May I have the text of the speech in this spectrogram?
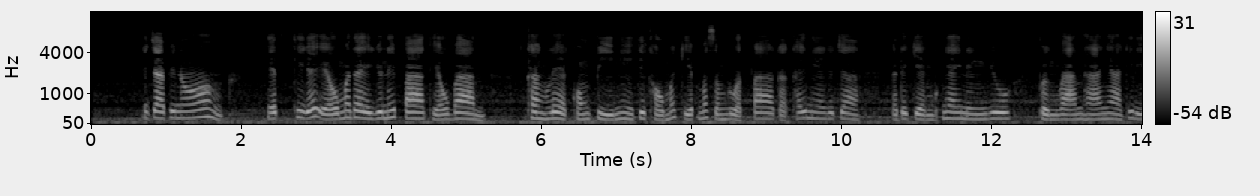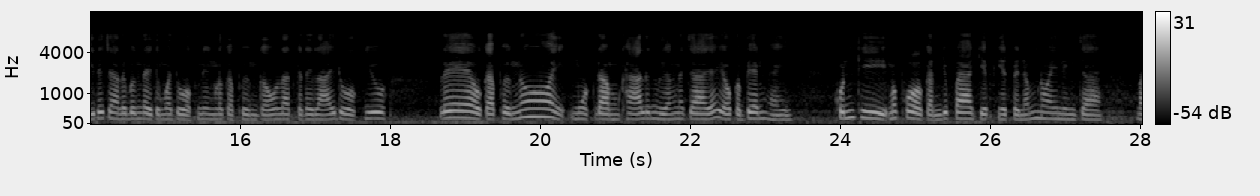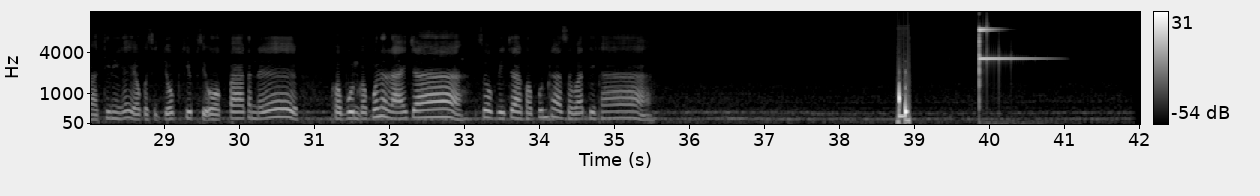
นี่จ้าพี่น้อง เห็ดที่ยายเอ๋วมาได้อยู่ในป่าแถวบ้าน ครั้งแรกของปีนี้ที่เขามาเก็บมาสำรวจป่ากับไข่เนียอยู่จ้าก็ได้แกงบักใหญ่หนึ่งอยู่เผิงหวานหายากกี่ดีได้อจ้าแล้วเบิ่งได้ถึงว่าดอกหนึ่งแล้วก็เผิงเกาลัดก็ได้หลายดอกอยู่ แล้วกับเพิงน้อย หมวกดำขาเหลืองๆนะจ๊ะยายเอวกับแบ่งให้คนที่มาพ่อกันอยู่ป่าเก็บเห็ดไปน้ำน้อยหนึ่งจ้าบาที่นี่ยายเอวก็สิจบคลิปสิออกป่ากันเด้อขอบุญขอบคุณหลายๆจ้าโชคดีจ้าขอบคุณค่ะสวัสดีค่ะ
